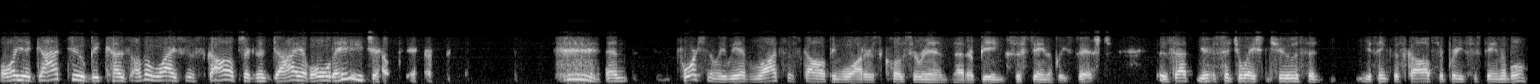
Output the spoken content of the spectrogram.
"Oh, you got to because otherwise the scallops are going to die of old age out there." and fortunately, we have lots of scalloping waters closer in that are being sustainably fished. Is that your situation too? Is that you think the scallops are pretty sustainable?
